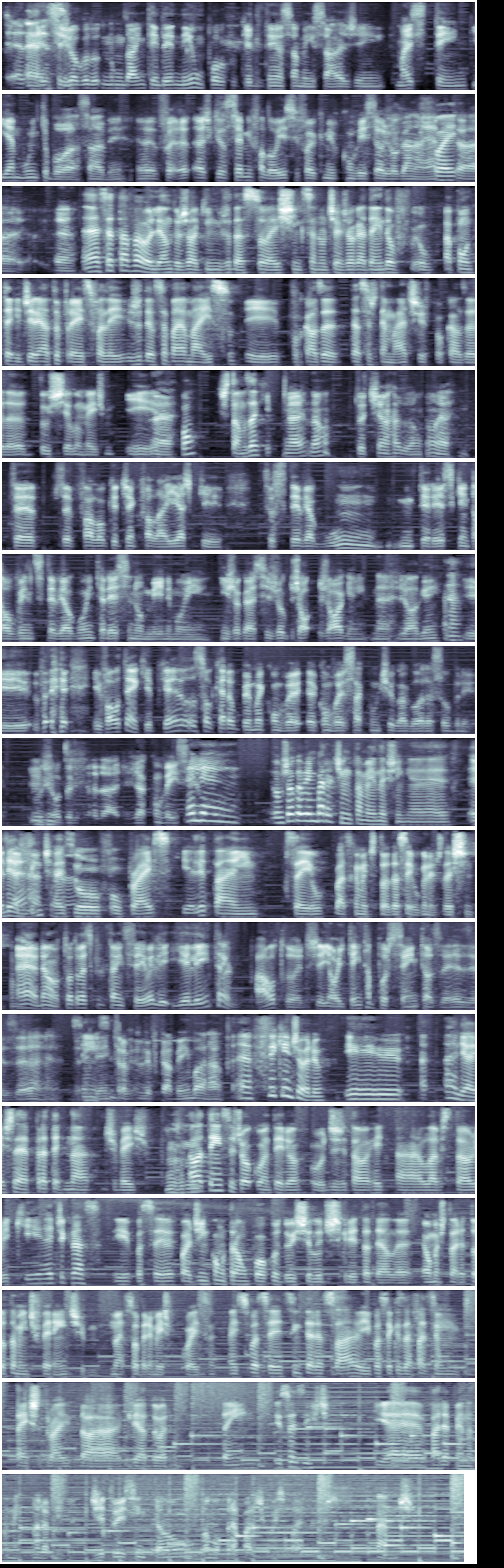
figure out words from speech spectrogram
É, Esse sim. jogo não dá a entender nem um pouco que ele tem essa mensagem, mas tem, e é muito boa, sabe? É, foi- acho que você me falou isso e foi o que me convenceu a jogar na Foi. época. É. É, você tava olhando os joguinhos da sua Steam que você não tinha jogado ainda, eu, eu apontei direto pra isso, falei, Judeu, você vai amar isso, e por causa dessas temáticas, por causa do, do estilo mesmo. E, É. bom, estamos aqui. É, não, tu tinha razão. Não é. Você, você falou o que eu tinha que falar e acho que se você teve algum interesse, quem tá ouvindo, se teve algum interesse no mínimo em, em jogar esse jogo, jo- joguem, né? Joguem. É. E, e voltem aqui, porque eu só quero mesmo é conver- é conversar contigo agora sobre Uhum. o jogo de verdade. Já convenci. Ele é. O jogo é bem baratinho também na Steam. É, ele é, É, 20 reais o full price e ele tá em saiu, basicamente toda saiu grande da Steam. É, não, toda vez que ele tá em sale, ele, e ele entra alto, ele, 80% às vezes, é, sim, ele, sim. Entra, ele fica bem barato. É, fiquem de olho. E, aliás, é, pra terminar de vez, uhum. ela tem esse jogo anterior, o Digital a Love Story, que é de graça. E você pode encontrar um pouco do estilo de escrita dela. É uma história totalmente diferente, não é sobre a mesma coisa. Mas se você se interessar e você quiser fazer um test drive da criadora, tem. Isso existe. E é, vale a pena também. Maravilha. Dito isso, então, vamos pra parte com spoilers. Vamos.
